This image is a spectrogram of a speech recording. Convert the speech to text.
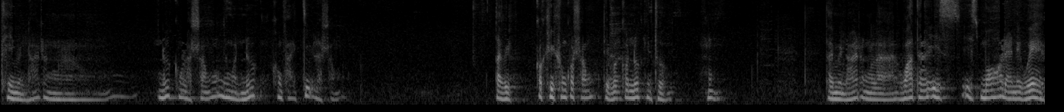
Thì mình nói rằng nước cũng là sóng, nhưng mà nước không phải chỉ là sóng. Tại vì có khi không có sóng thì vẫn có nước như thường. Tại mình nói rằng là water is is more than a wave.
